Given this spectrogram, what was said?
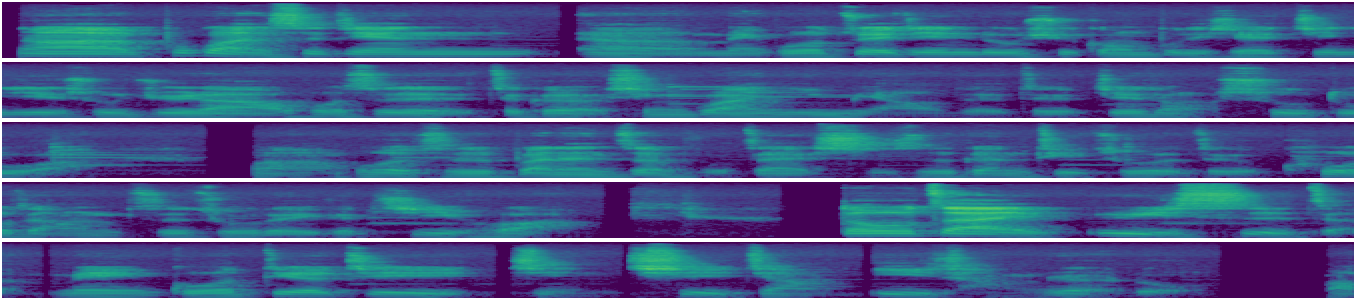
那不管是今呃美国最近陆续公布的一些经济数据啦，或是这个新冠疫苗的这个接种速度啊啊，或者是拜登政府在实施跟提出的这个扩张支出的一个计划，都在预示着美国第二季景气将异常热络啊。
